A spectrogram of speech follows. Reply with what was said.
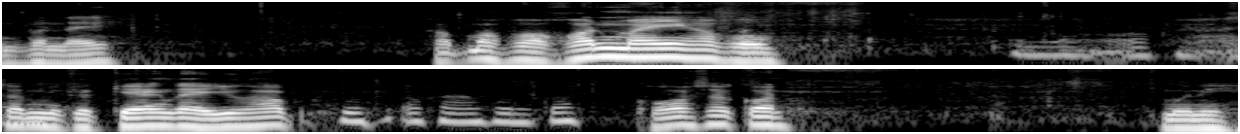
นปานใดครับมาพอค้อนไหมครับผม กำลังออกหนาซ้ำมีกระแกงได้อยู่ครับ คุณเอาข้างคุณก่อนขอซะก่อนมือนี้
